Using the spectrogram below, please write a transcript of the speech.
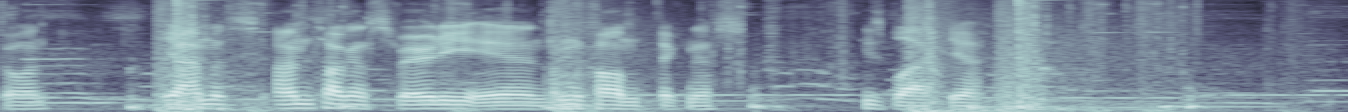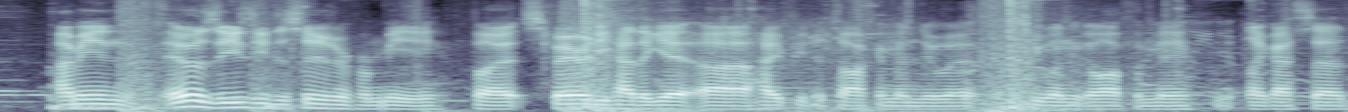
Go on. Yeah, I'm with, I'm talking Spherity and I'm gonna call him thickness. He's black, yeah. I mean, it was an easy decision for me, but Spherity had to get uh, Hypey to talk him into it. He wouldn't go off of me, like I said.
